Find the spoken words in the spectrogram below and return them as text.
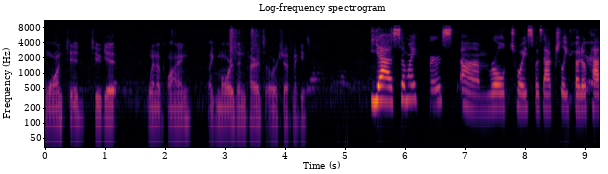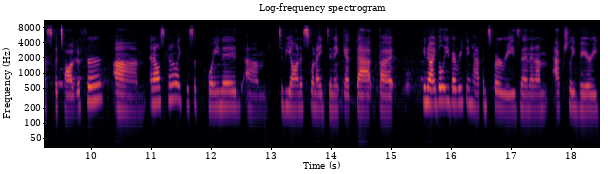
wanted to get when applying, like more than Pirates or Chef Mickey's? Yeah, so my first um, role choice was actually PhotoPass photographer. Um, and I was kind of like disappointed, um, to be honest, when I didn't get that. But, you know, I believe everything happens for a reason. And I'm actually very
